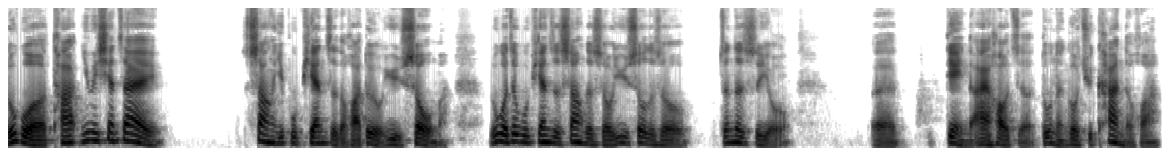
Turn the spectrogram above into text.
如果他因为现在上一部片子的话都有预售嘛，如果这部片子上的时候，预售的时候真的是有，呃，电影的爱好者都能够去看的话，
